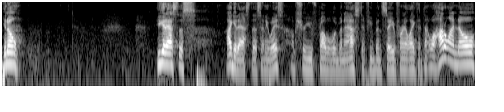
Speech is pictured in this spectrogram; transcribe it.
You know, you get asked this, I get asked this anyways. I'm sure you've probably been asked if you've been saved for any length of time. Well, how do I know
